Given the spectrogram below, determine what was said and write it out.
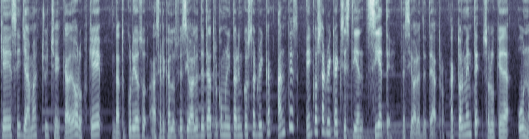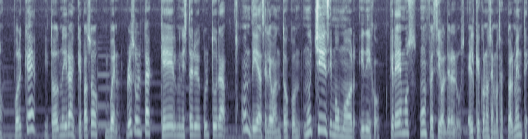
que se llama Chucheca de Oro, que Dato curioso acerca de los festivales de teatro comunitario en Costa Rica. Antes en Costa Rica existían 7 festivales de teatro. Actualmente solo queda uno. ¿Por qué? Y todos me dirán, ¿qué pasó? Bueno, resulta que el Ministerio de Cultura un día se levantó con muchísimo humor y dijo, creemos un Festival de la Luz, el que conocemos actualmente.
